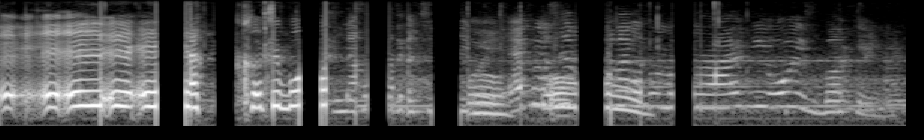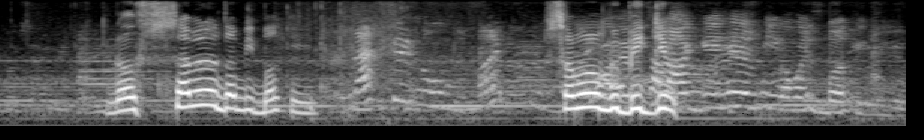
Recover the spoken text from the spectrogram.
is that country boy? Oh. No, some of them be bucking. Some of them be big. Give, I get him, he always bucking you.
